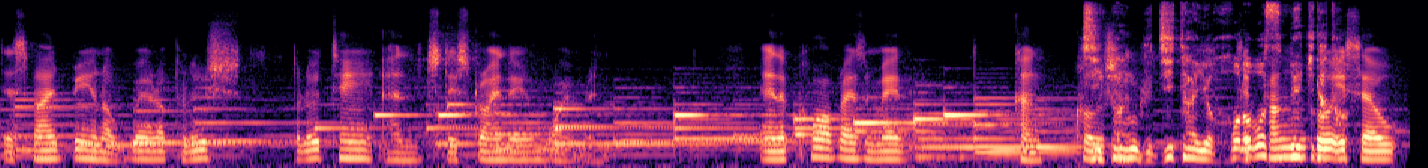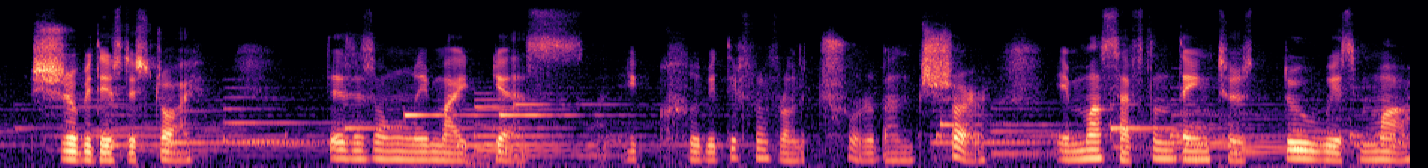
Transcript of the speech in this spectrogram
despite being aware of pollution, polluting and destroying the environment and the compromise made conclusion. Zipangu itself should be destroyed. This is only my guess. It could be different from the truth, but I'm sure it must have something to do with Mar.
